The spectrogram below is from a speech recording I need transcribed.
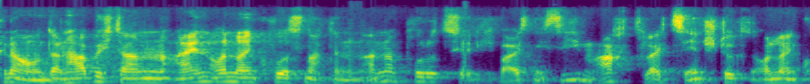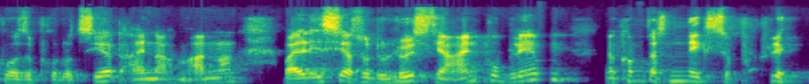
Genau, und dann habe ich dann einen Online-Kurs nach dem anderen produziert. Ich weiß nicht, sieben, acht, vielleicht zehn Stück Online-Kurse produziert, einen nach dem anderen. Weil ist ja so, du löst ja ein Problem, dann kommt das nächste Problem.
